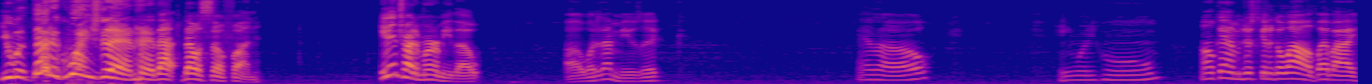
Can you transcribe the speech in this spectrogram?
"You pathetic wasteland!" that that was so fun. He didn't try to murder me though. Uh, what is that music? Hello? Anyone home? Okay, I'm just gonna go out. Bye bye.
